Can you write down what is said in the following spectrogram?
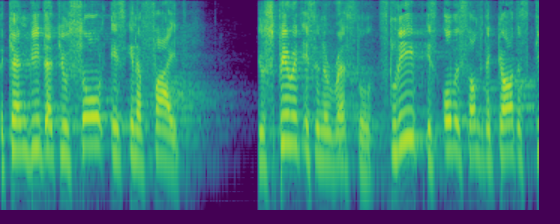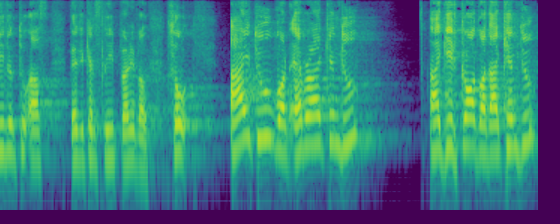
It can be that your soul is in a fight, your spirit is in a wrestle. Sleep is always something that God has given to us that you can sleep very well. So I do whatever I can do. I give God what I can do,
